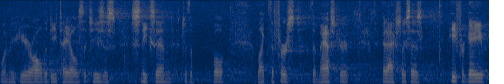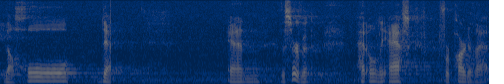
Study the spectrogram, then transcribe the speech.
when we hear all the details that Jesus sneaks in to the people, like the first, the master. It actually says he forgave the whole debt. And the servant had only asked for part of that.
